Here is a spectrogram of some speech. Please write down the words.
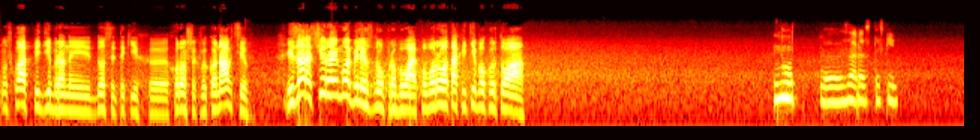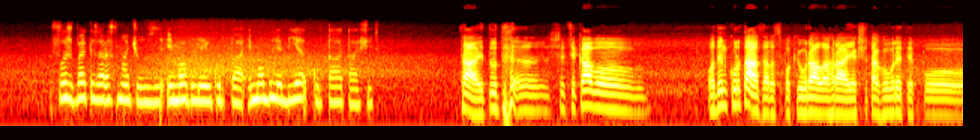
Ну, склад підібраний досить таких е, хороших виконавців. І зараз Чіро Імобілів знов пробиває по воротах і Тібо Куртуа. Ну от е, зараз такі флешбеки зараз матчу з Імоблі і Курта. Імоблі б'є, Курта тащить. Так, і тут, е, що цікаво, один Курта зараз поки Урала грає, якщо так говорити по,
